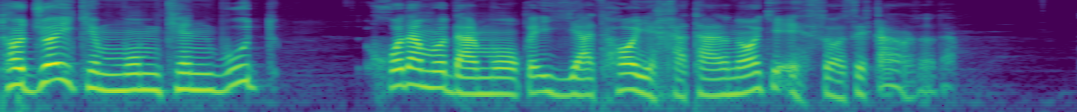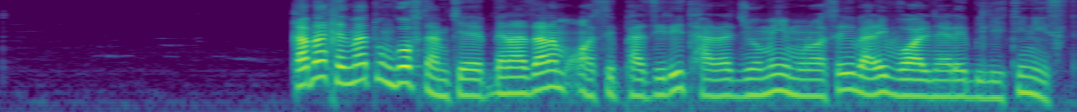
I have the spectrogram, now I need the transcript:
تا جایی که ممکن بود خودم رو در موقعیت های خطرناک احساسی قرار دادم. قبلا خدمتون گفتم که به نظرم آسیب پذیری ترجمه مناسبی برای والنربیلیتی نیست.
